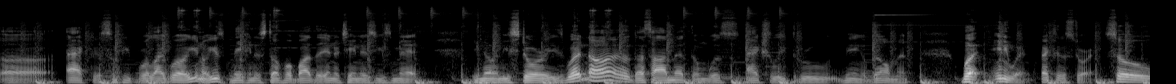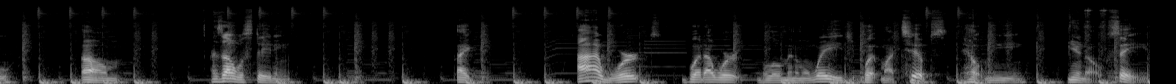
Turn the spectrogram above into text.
uh, actors. Some people were like, "Well, you know, he's making this stuff up by the entertainers he's met, you know, in these stories." But no, that's how I met them was actually through being a bellman. But anyway, back to the story. So, um, as I was stating, like I worked, but I worked below minimum wage. But my tips helped me, you know, save.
